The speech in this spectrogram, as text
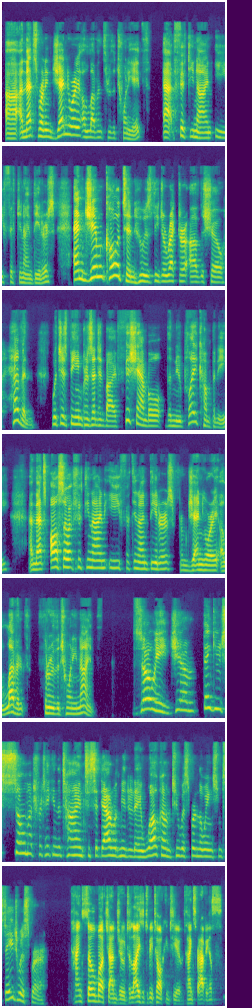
Uh, and that's running January 11th through the 28th at 59E59 theaters. And Jim Culleton, who is the director of the show Heaven, which is being presented by Fishamble, the new play company. And that's also at 59E59 theaters from January 11th through the 29th. Zoe, Jim, thank you so much for taking the time to sit down with me today. Welcome to Whisper in the Wings from Stage Whisper. Thanks so much, Andrew. Delighted to be talking to you. Thanks for having us.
